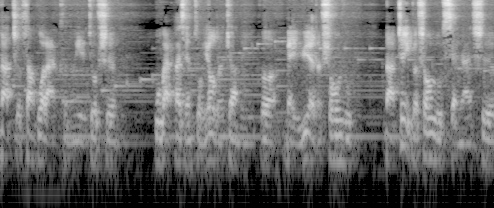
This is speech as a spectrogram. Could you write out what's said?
那折算过来可能也就是五百块钱左右的这样的一个每月的收入。那这个收入显然是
